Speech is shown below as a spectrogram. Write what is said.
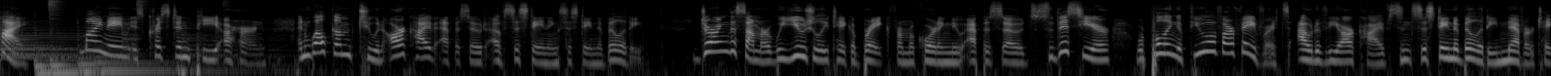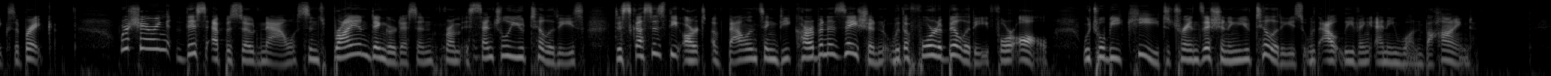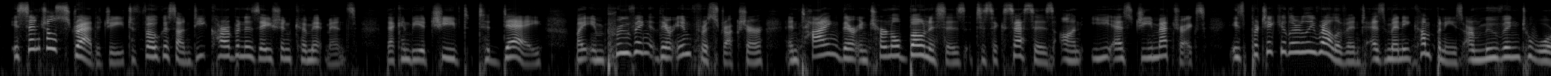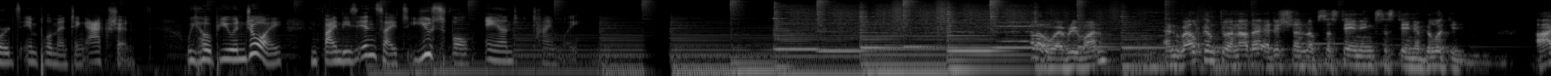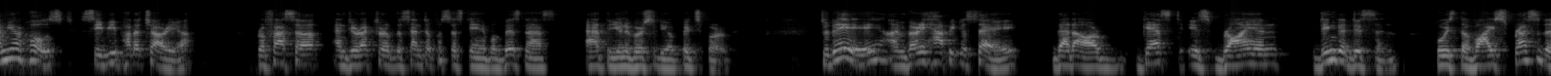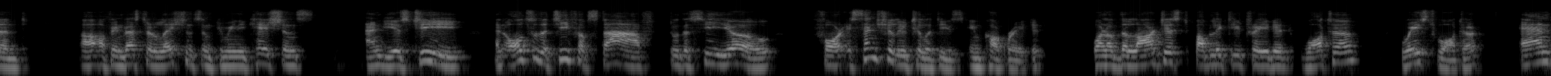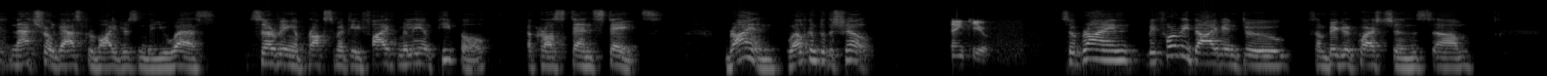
Hi, my name is Kristen P. Ahern, and welcome to an archive episode of Sustaining Sustainability. During the summer, we usually take a break from recording new episodes, so this year we're pulling a few of our favorites out of the archive since sustainability never takes a break. We're sharing this episode now since Brian Dingerdissen from Essential Utilities discusses the art of balancing decarbonization with affordability for all, which will be key to transitioning utilities without leaving anyone behind. Essential strategy to focus on decarbonization commitments that can be achieved today by improving their infrastructure and tying their internal bonuses to successes on ESG metrics is particularly relevant as many companies are moving towards implementing action. We hope you enjoy and find these insights useful and timely. Hello, everyone and welcome to another edition of Sustaining Sustainability. I'm your host, CB Bhattacharya, professor and director of the Center for Sustainable Business at the University of Pittsburgh. Today, I'm very happy to say that our guest is Brian Dingerdissen, who is the Vice President uh, of Investor Relations and Communications and ESG, and also the Chief of Staff to the CEO for Essential Utilities Incorporated, one of the largest publicly traded water, wastewater, and natural gas providers in the US, serving approximately 5 million people across 10 states. Brian, welcome to the show. Thank you. So, Brian, before we dive into some bigger questions, um,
